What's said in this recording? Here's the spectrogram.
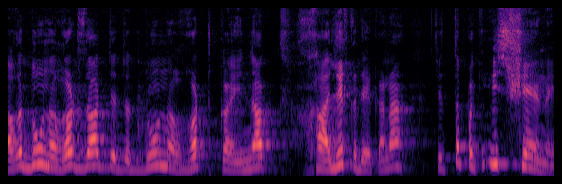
هغه دونه غټ ذات دی د دونه غټ کائنات خالق دی کنه چې ته پکې هیڅ شی نه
